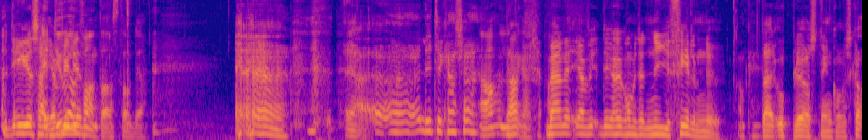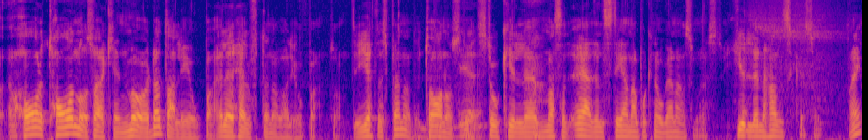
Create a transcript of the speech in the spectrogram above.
Det är ju så här, Är du en fantast av det? Ja, äh, lite kanske. Ja, lite Ja, kanske. Men jag, det har ju kommit en ny film nu. Okej. Där upplösningen kommer. Ska, har Thanos verkligen mördat allihopa? Eller hälften av allihopa? Det är jättespännande. Thanos, det. stor kille, massa ädelstenar på knogarna. Som en gyllene handske. Så. Nej,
